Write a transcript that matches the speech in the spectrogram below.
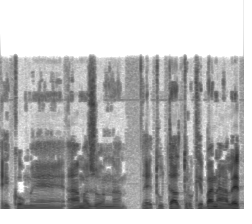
e come Amazon è tutt'altro che banale,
